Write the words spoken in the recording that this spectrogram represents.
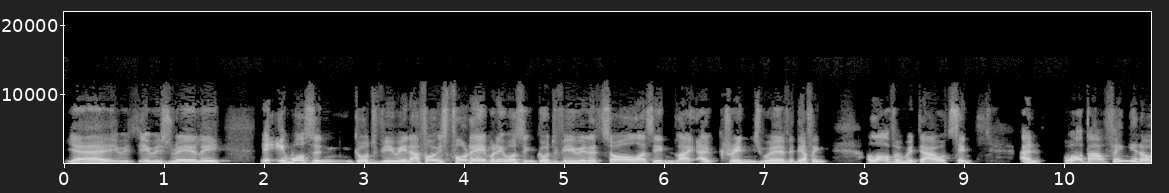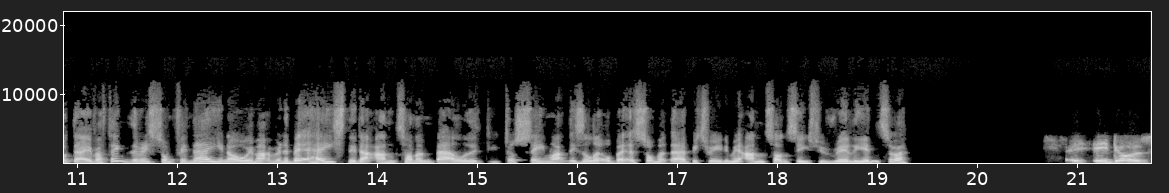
Yeah, it was. It was really. It, it wasn't good viewing. I thought it was funny, but it wasn't good viewing at all. As in, like, cringeworthy. I think a lot of them were doubting. And what about Finger, though, Dave? I think there is something there. You know, we might have been a bit hasty. That Anton and Belle, it does seem like there's a little bit of summit there between. them. I mean, Anton seems to be really into her. He, he does.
